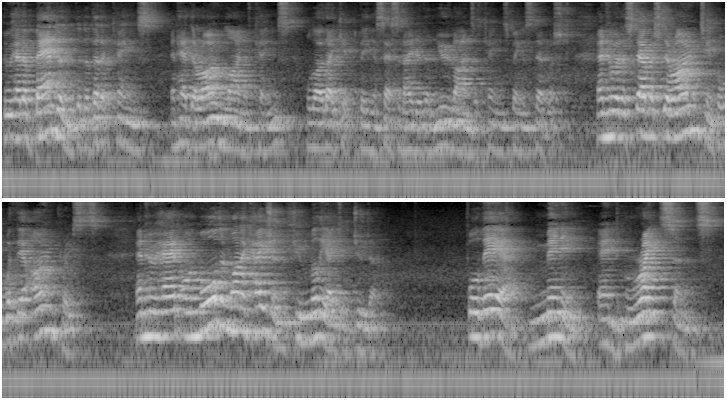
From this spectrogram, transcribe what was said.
who had abandoned the Davidic kings and had their own line of kings, although they kept being assassinated and new lines of kings being established, and who had established their own temple with their own priests, and who had on more than one occasion humiliated Judah for their many and great sins.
